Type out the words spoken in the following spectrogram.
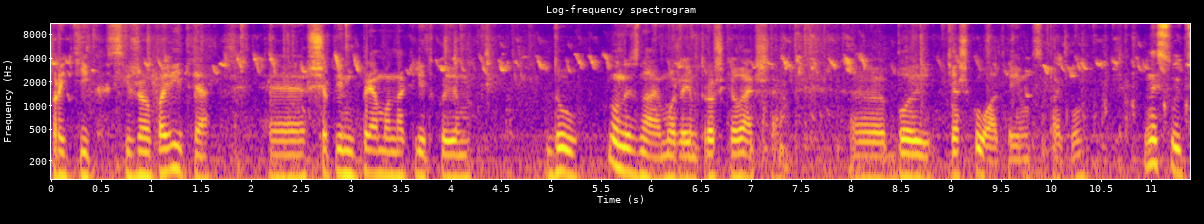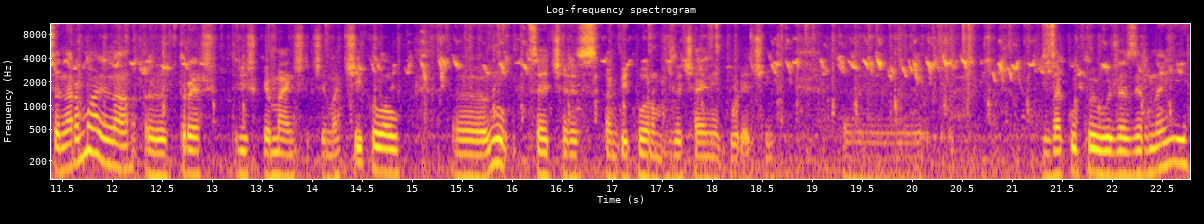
притік свіжого повітря, щоб він прямо на клітку їм дув. Ну не знаю, може їм трошки легше, е, бо тяжкувати їм в спеку. Несуться нормально, е, трішки менше, ніж очікував. Е, Ну, це через комбікорм звичайний курячий. Е, Закупив уже зернові,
